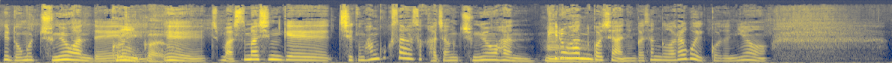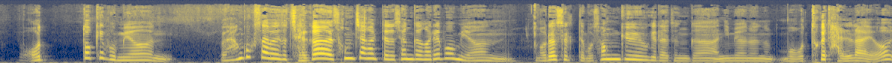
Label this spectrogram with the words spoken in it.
이게 너무 중요한데. 그러니까요. 예, 지금 말씀하신 게 지금 한국 사회에서 가장 중요한 필요한 음. 것이 아닌가 생각을 하고 있거든요. 어떻게 보면 한국 사회에서 제가 성장할 때도 생각을 해보면 어렸을 때 뭐 성교육이라든가 아니면은 뭐 어떻게 달라요?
